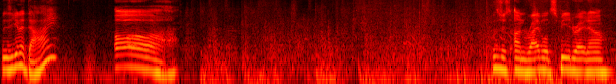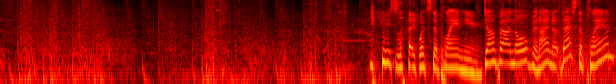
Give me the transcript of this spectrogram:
Is he gonna die? Oh. This is just unrivaled speed right now. He's like, what's the plan here? Jump out in the open. I know. That's the plan.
